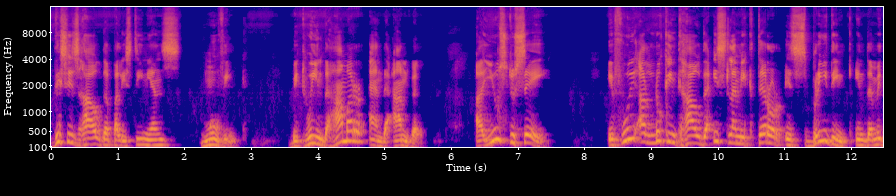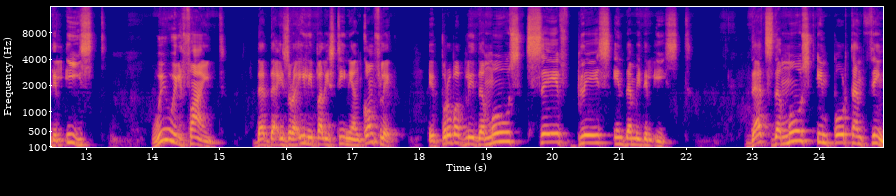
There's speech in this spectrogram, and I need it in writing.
This is how the Palestinians moving between the hammer and the anvil. I used to say, if we are looking how the Islamic terror is breeding in the Middle East, we will find that the Israeli-Palestinian conflict is probably the most safe place in the Middle East. That's the most important thing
